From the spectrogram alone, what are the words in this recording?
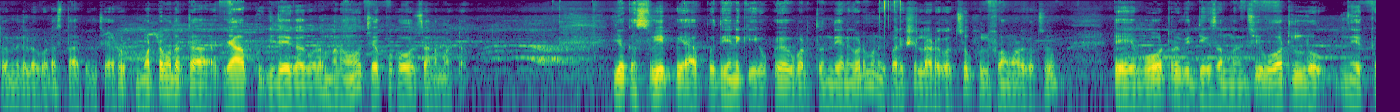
తొమ్మిదిలో కూడా స్థాపించారు. మొట్టమొదట యాప్ ఇదేగా కూడా మనం చెప్పుకోవచ్చు అన్నమాట. ఈ యొక్క స్వీప్ యాప్ దేనికి ఉపయోగపడుతుంది అని కూడా మనకి పరీక్షల్లో అడగచ్చు ఫుల్ ఫామ్ అడగచ్చు. అంటే ఓటర్ విద్యకు సంబంధించి ఓటర్లు యొక్క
